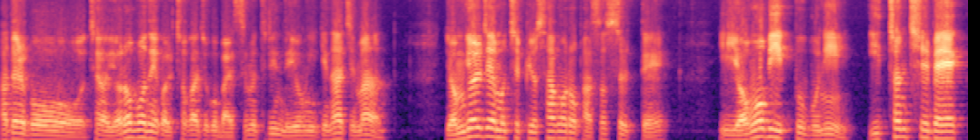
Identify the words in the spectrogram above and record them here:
다들 뭐 제가 여러 번에 걸쳐 가지고 말씀을 드린 내용이긴 하지만 연결재무제표 상으로 봤었을 때 이 영업이익 부분이 2,700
